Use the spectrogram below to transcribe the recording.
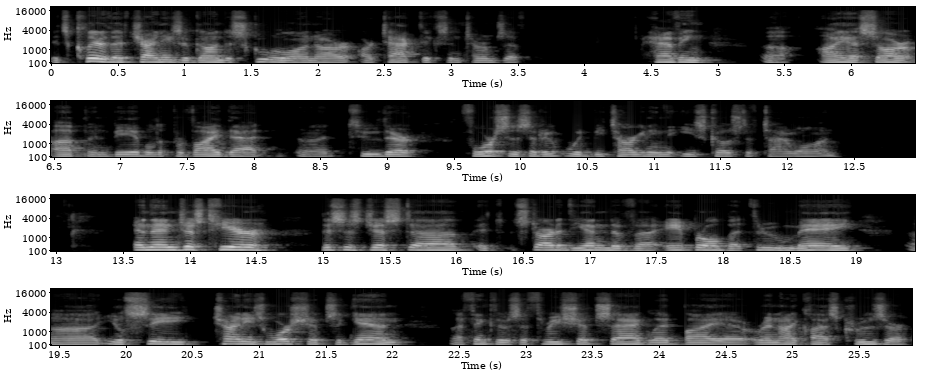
it's clear that Chinese have gone to school on our, our tactics in terms of having uh, ISR up and be able to provide that uh, to their forces that it would be targeting the east coast of Taiwan. And then just here, this is just uh, it started the end of uh, April, but through May, uh, you'll see Chinese warships again. I think there's a three-ship SAG led by a Renhai class cruiser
